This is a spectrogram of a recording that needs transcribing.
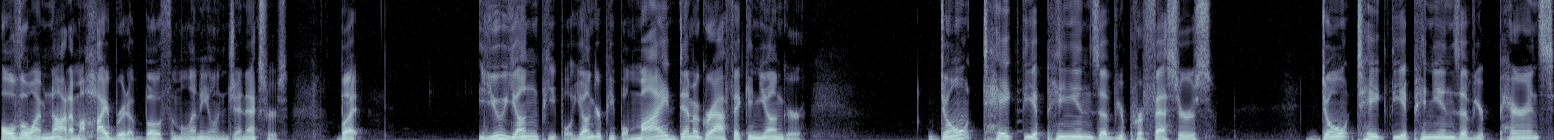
although I'm not. I'm a hybrid of both the millennial and Gen Xers. But you young people, younger people, my demographic and younger, don't take the opinions of your professors, don't take the opinions of your parents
